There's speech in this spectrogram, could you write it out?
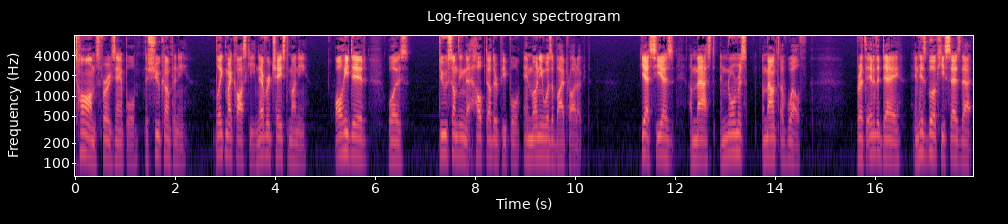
TOMS, for example, the shoe company. Blake Mycoskie never chased money. All he did was do something that helped other people, and money was a byproduct. Yes, he has amassed enormous amount of wealth. But at the end of the day, in his book, he says that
